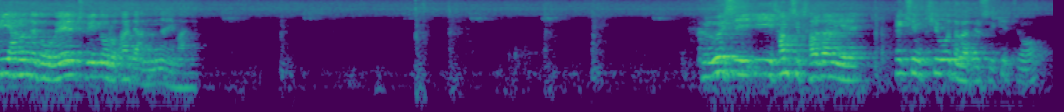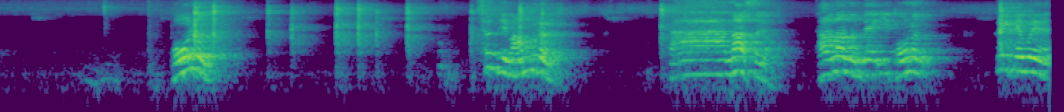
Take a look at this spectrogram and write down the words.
귀하는데도 왜 주인 노릇하지 않느냐 이 말이에요. 그것이 이 34장의 핵심 키워드가 될 수 있겠죠. 돈은 천지 만물을 다 낳았어요. 다 낳았는데 이 돈은 그렇기 때문에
